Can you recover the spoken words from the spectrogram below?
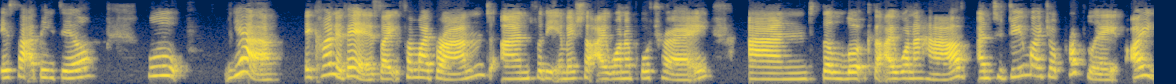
Is that a big deal?" Well, yeah, it kind of is. Like for my brand and for the image that I want to portray and the look that I want to have and to do my job properly, I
